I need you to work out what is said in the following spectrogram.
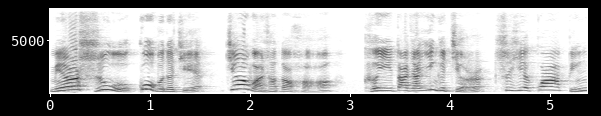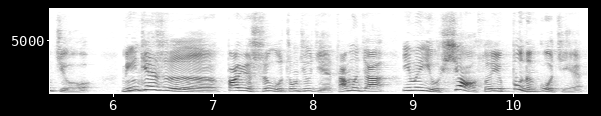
明儿十五过不得节，今儿晚上倒好，可以大家应个景儿，吃些瓜饼酒。明天是八月十五中秋节，咱们家因为有孝，所以不能过节，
